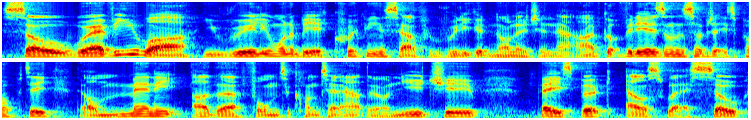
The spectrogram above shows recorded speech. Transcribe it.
So wherever you are, you really want to be equipping yourself with really good knowledge in that. I've got videos on the subject of property. There are many other forms of content out there on YouTube, Facebook, elsewhere. So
